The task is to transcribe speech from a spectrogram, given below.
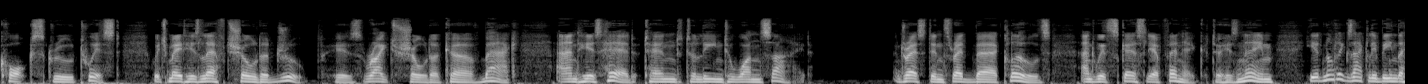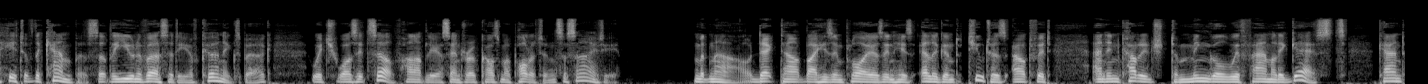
corkscrew twist, which made his left shoulder droop, his right shoulder curve back, and his head tend to lean to one side. Dressed in threadbare clothes, and with scarcely a pfennig to his name, he had not exactly been the hit of the campus at the University of Königsberg, which was itself hardly a centre of cosmopolitan society. But now, decked out by his employers in his elegant tutor's outfit, and encouraged to mingle with family guests, Kant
